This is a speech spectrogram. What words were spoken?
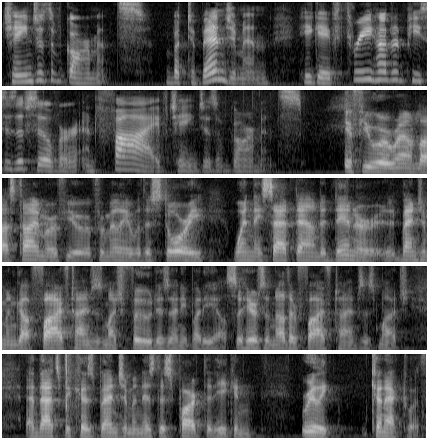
changes of garments. But to Benjamin he gave 300 pieces of silver and five changes of garments if you were around last time or if you're familiar with the story, when they sat down to dinner, Benjamin got five times as much food as anybody else. So here's another five times as much. And that's because Benjamin is this part that he can really connect with.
